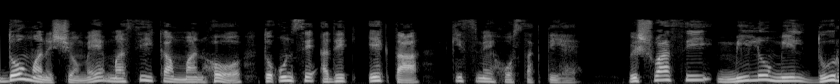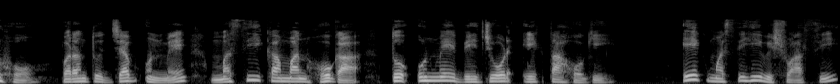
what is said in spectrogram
दो मनुष्यों में मसीह का मन हो तो उनसे अधिक एकता किसमें हो सकती है? विश्वासी मीलों मील दूर हो, परंतु जब उनमें मसीह का मन होगा तो उनमें बेजोड़ एकता होगी। एक मसीही विश्वासी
